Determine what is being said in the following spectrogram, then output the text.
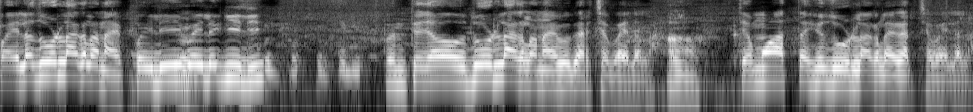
पहिला जोड लागला नाही. पहिली बैल गेली पण त्याच्या जोड लागला नाही बघ घरच्या बैलाला. हा. त्यामुळे आता ह्यो जोड लागलाय घरच्या बैलाला.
